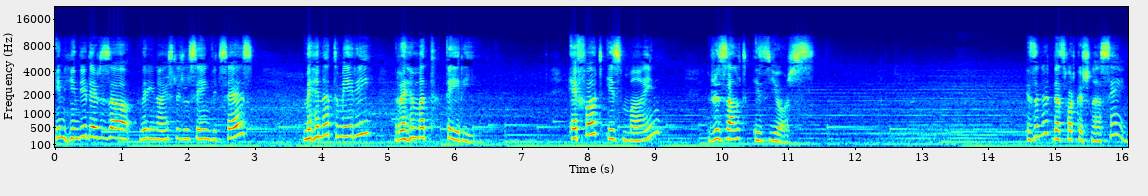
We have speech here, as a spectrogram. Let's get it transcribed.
in Hindi, there is a very nice little saying which says, Mehnat meri, rahmat teri. Effort is mine, result is yours. Isn't it? That's what Krishna is saying.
